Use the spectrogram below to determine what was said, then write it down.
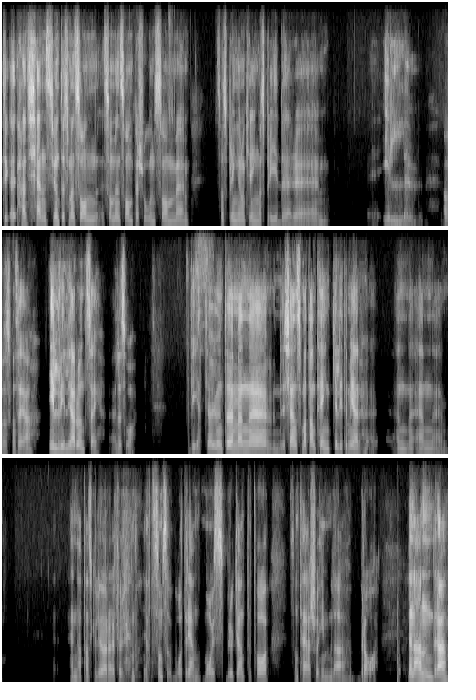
tycker, eh, han känns ju inte som en sån, som en sån person som, eh, som springer omkring och sprider eh, ill, vad ska man säga, illvilja runt sig eller så. Vet jag ju inte, men eh, det känns som att han tänker lite mer eh, än, än, eh, än att han skulle göra det. För som så, återigen, Mois brukar inte ta sånt här så himla bra. Den andra,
